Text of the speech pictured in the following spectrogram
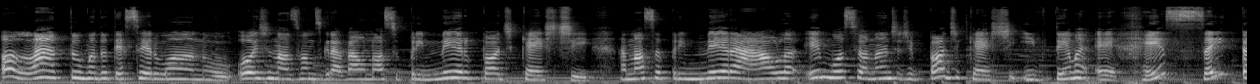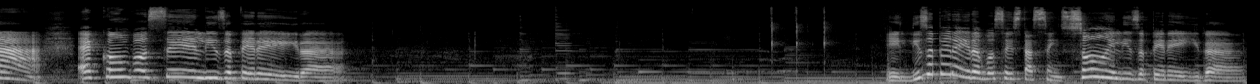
Olá, turma do terceiro ano! Hoje nós vamos gravar o nosso primeiro podcast, a nossa primeira aula emocionante de podcast e o tema é receita. É com você, Elisa Pereira. Elisa Pereira, você está sem som, Elisa Pereira?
